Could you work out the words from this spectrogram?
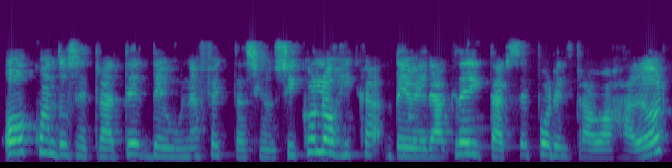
O cuando se trate de una afectación psicológica, deberá acreditarse por el trabajador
